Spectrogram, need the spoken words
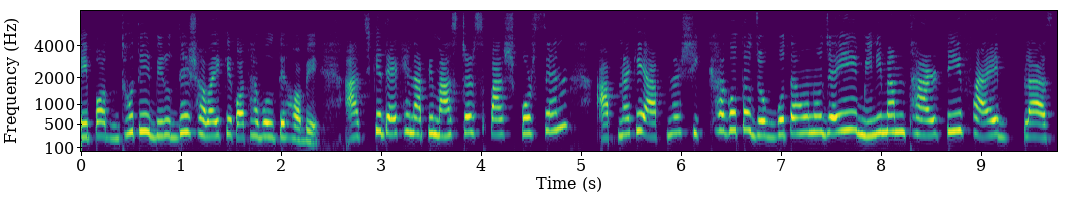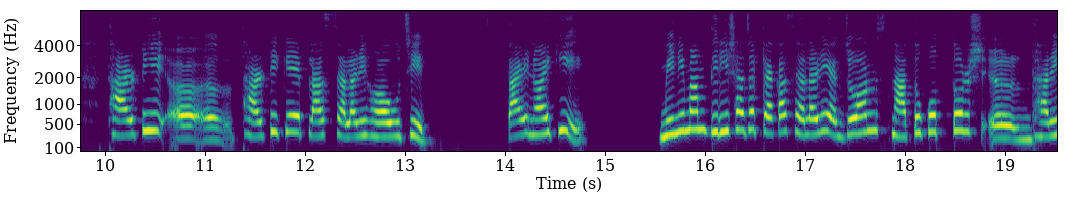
এই পদ্ধতির বিরুদ্ধে সবাইকে কথা বলতে হবে। আজকে দেখেন আপনি মাস্টার্স পাস করছেন, আপনাকে আপনার শিক্ষাগত যোগ্যতা অনুযায়ী minimum thirty five plus thirty thirty K plus salary হওয়া উচিত। তাই নয় কি? মিনিমাম তিরিশ হাজার টাকা স্যালারি একজন স্নাতকোত্তর ধারী,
